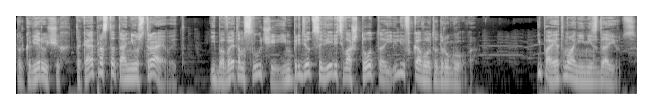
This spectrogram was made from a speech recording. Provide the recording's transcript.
Только верующих такая простота не устраивает, ибо в этом случае им придется верить во что-то или в кого-то другого. И поэтому они не сдаются.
